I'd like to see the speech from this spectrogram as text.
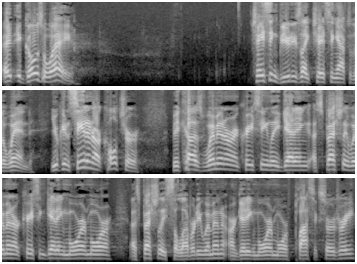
It, it goes away. Chasing beauty is like chasing after the wind. You can see it in our culture because women are increasingly getting, especially women are increasingly getting more and more, especially celebrity women are getting more and more plastic surgery.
